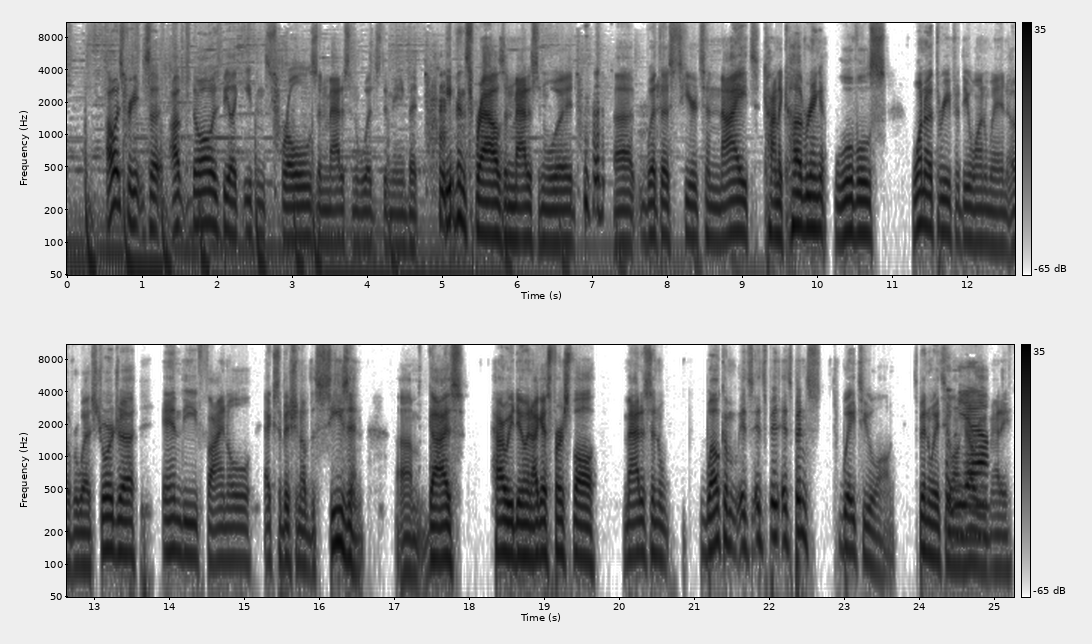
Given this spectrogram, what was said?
I always forget. So I, there'll always be like Ethan Sproles and Madison Woods to me, but Ethan Sprowles and Madison Wood uh, with us here tonight, kind of covering Louisville's 103 51 win over West Georgia in the final exhibition of the season. Um, guys, how are we doing? I guess first of all, Madison, welcome. It's it's been it's been way too long. It's been way too long. Yeah. How are you, Maddie?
